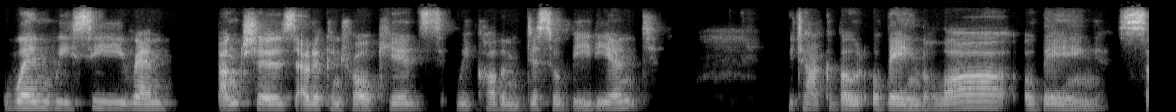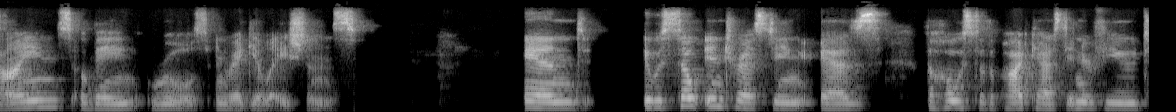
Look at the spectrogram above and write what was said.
When we see rambunctious, out of control kids, we call them disobedient. We talk about obeying the law, obeying signs, obeying rules and regulations. And it was so interesting as the host of the podcast interviewed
